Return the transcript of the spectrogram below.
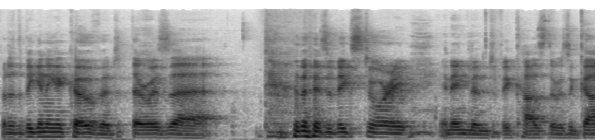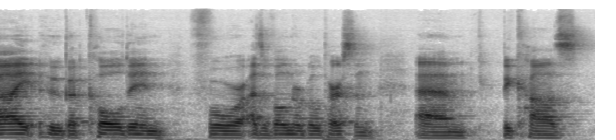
but at the beginning of COVID, there was a there was a big story in England because there was a guy who got called in for as a vulnerable person um, because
